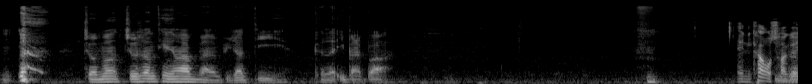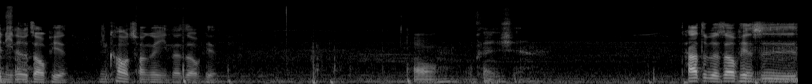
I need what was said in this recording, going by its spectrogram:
球商球商天花板比较低，可能一百八。哎、你看我传给你那个照片，你看我传给你那照片，好，我看一下。他这个照片是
